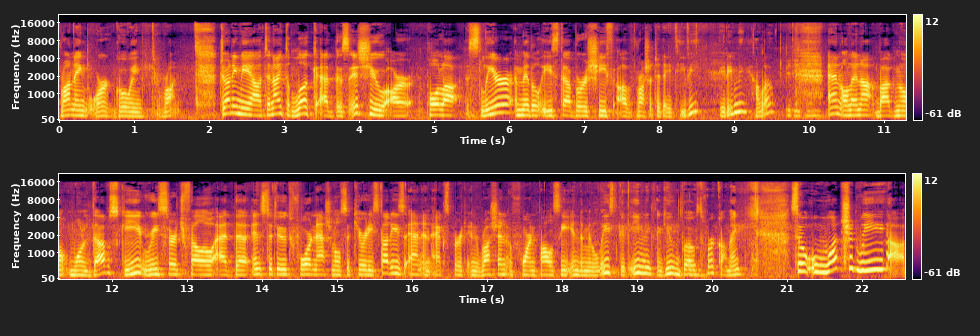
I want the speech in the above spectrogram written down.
running or going to run? Joining me uh, tonight to look at this issue are Paula Slier, Middle East Bureau Chief of Russia Today TV. Good evening. Hello. Good evening. And Olena Bagno Moldavsky, Research Fellow at the Institute for National Security Studies and an expert in Russian foreign policy in the Middle East. Good evening. Thank you both for coming. So, what should we, uh,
